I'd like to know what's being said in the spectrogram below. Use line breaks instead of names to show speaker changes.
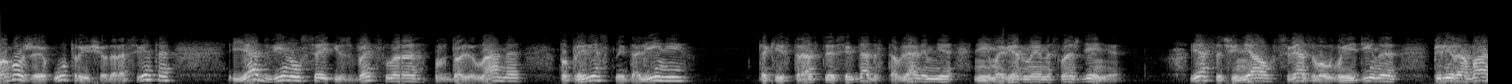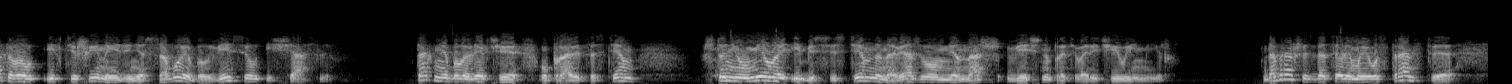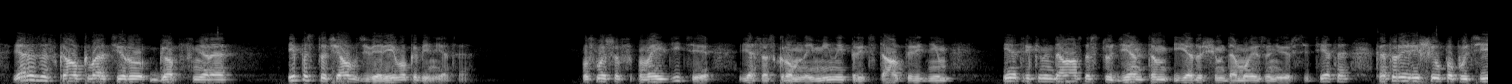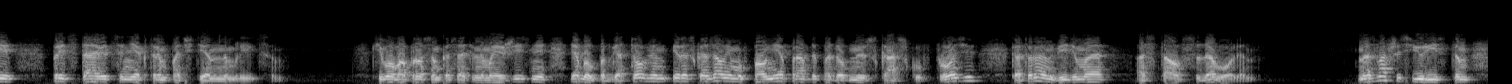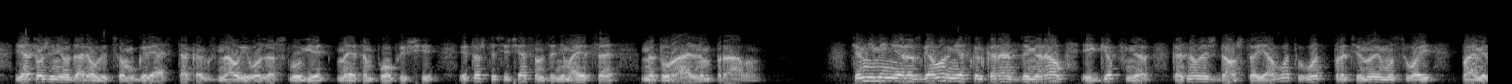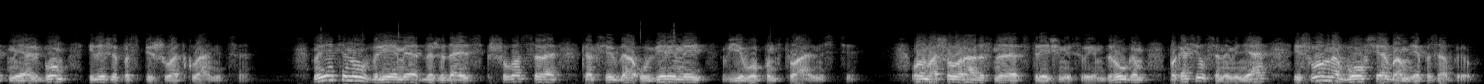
погожее утро еще до рассвета, я двинулся из Ветслера вдоль Лана по прелестной долине. Такие странствия всегда доставляли мне неимоверное наслаждение. Я сочинял, связывал воедино, перерабатывал и в тиши наедине с собой был весел и счастлив. Так мне было легче управиться с тем, что неумело и бессистемно навязывал мне наш вечно противоречивый мир. Добравшись до цели моего странствия, я разыскал квартиру Гопфнера и постучал в двери его кабинета. Услышав «Войдите», я со скромной миной предстал перед ним и отрекомендовался студентам, едущим домой из университета, который решил по пути представиться некоторым почтенным лицам. К его вопросам касательно моей жизни я был подготовлен и рассказал ему вполне правдоподобную сказку в прозе, которой он, видимо, остался доволен. Назвавшись юристом, я тоже не ударил лицом в грязь, так как знал его заслуги на этом поприще и то, что сейчас он занимается натуральным правом. Тем не менее, разговор несколько раз замирал, и Гёпфнер, казалось, ждал, что я вот-вот протяну ему свой памятный альбом или же поспешу откланяться. Но я тянул время, дожидаясь Шлоссера, как всегда уверенный в его пунктуальности. Он вошел радостно встреченный своим другом, покосился на меня и словно вовсе обо мне позабыл.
